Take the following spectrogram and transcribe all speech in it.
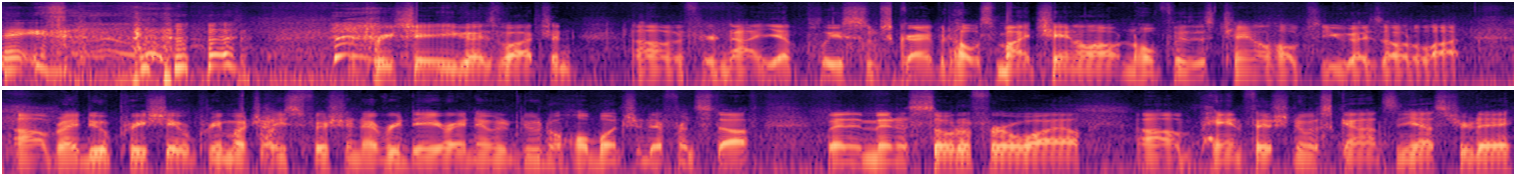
Thanks. Appreciate you guys watching. Um, if you're not yet, please subscribe. It helps my channel out, and hopefully this channel helps you guys out a lot. Uh, but I do appreciate we're pretty much ice fishing every day right now. We're doing a whole bunch of different stuff. Been in Minnesota for a while, um, pan fishing in Wisconsin yesterday,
